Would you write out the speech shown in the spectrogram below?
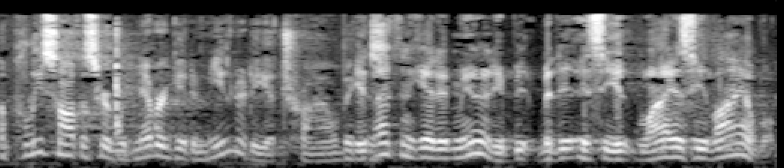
A police officer would never get immunity at trial because. He doesn't get immunity, but is he, why is he liable?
